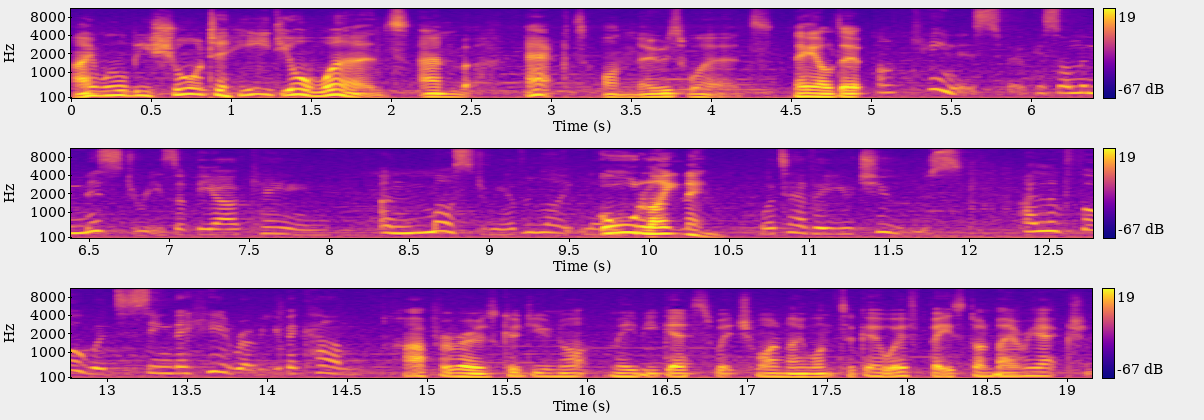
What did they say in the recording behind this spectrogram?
I will be sure to heed your words and act on those words. Nailed it. Arcanists focus on the mysteries of the arcane and mastery of lightning. Ooh, lightning! Whatever you choose, I look forward to seeing the hero you become. Harper Rose, could you not maybe guess which one I want to go with based on my reaction?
